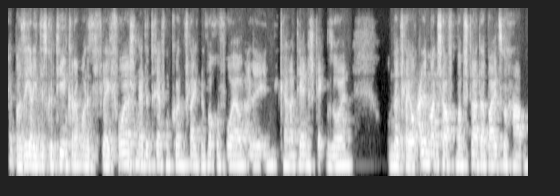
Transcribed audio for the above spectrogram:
hätte man sicherlich diskutieren können, ob man sich vielleicht vorher schon hätte treffen können, vielleicht eine Woche vorher und alle in Quarantäne stecken sollen, um dann vielleicht auch alle Mannschaften beim Start dabei zu haben.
